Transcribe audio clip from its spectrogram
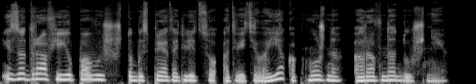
и задрав ее повыше, чтобы спрятать лицо, ответила я как можно равнодушнее.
